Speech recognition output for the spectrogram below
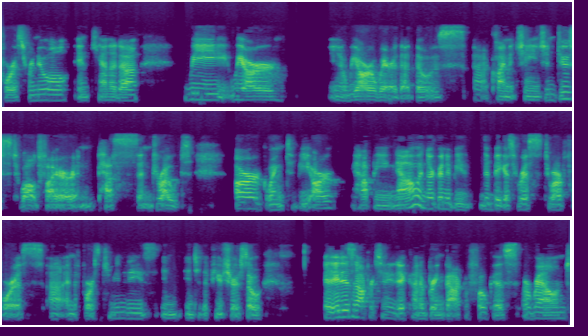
forest renewal in Canada, we we are you know we are aware that those uh, climate change induced wildfire and pests and drought are going to be are happening now and they're going to be the biggest risk to our forests uh, and the forest communities in, into the future. So it is an opportunity to kind of bring back a focus around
